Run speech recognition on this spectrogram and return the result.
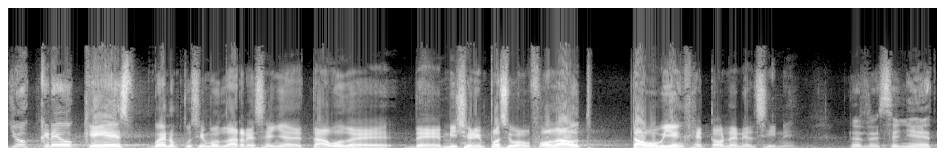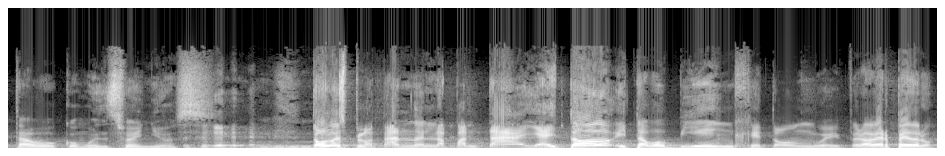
Yo creo que es. Bueno, pusimos la reseña de Tavo de, de Mission Impossible Fallout. Tavo bien jetón en el cine. La reseña de Tavo, como en sueños. Todo explotando en la pantalla y todo. Y Tavo bien jetón, güey. Pero a ver, Pedro.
